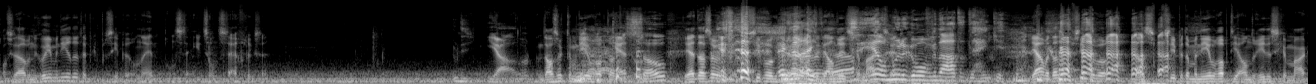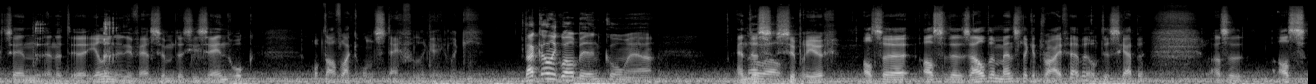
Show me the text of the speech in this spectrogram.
als je dat op een goede manier doet, heb je in principe oneind, onste- iets onsterfelijks. Hè. Ja. En dat is ook de manier waarop dat... Ja, dat is ook in principe ook de manier waarop die echt androïdes gemaakt heel zijn. moeilijk om over na te denken. Ja, maar dat is in principe, dat is in principe de manier waarop die androïdes gemaakt zijn in het eh, Alien-universum. Dus die zijn ook op dat vlak onsterfelijk eigenlijk. Daar kan ik wel bij inkomen, ja. En Dat dus wel. superieur. Als ze, als ze dezelfde menselijke drive hebben om te scheppen, als, ze, als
